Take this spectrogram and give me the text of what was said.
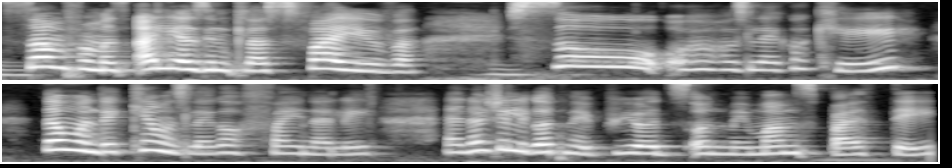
mm. some from as early as in class 5 mm. so i was like okay then when they came i was like oh finally and I actually got my periods on my mom's birthday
